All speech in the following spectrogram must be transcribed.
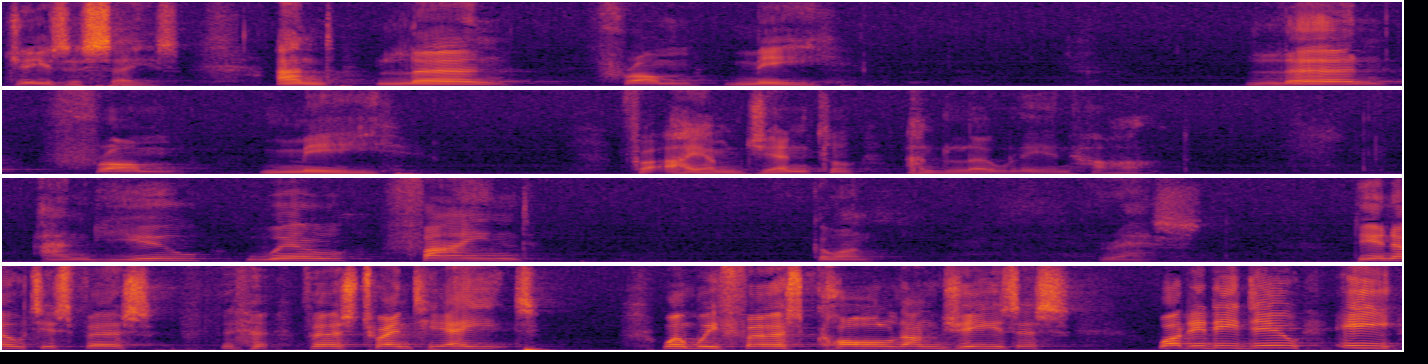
Jesus says, and learn from me. Learn from me, for I am gentle and lowly in heart. And you will find, go on, rest. Do you notice verse, verse 28? When we first called on Jesus, what did he do? He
